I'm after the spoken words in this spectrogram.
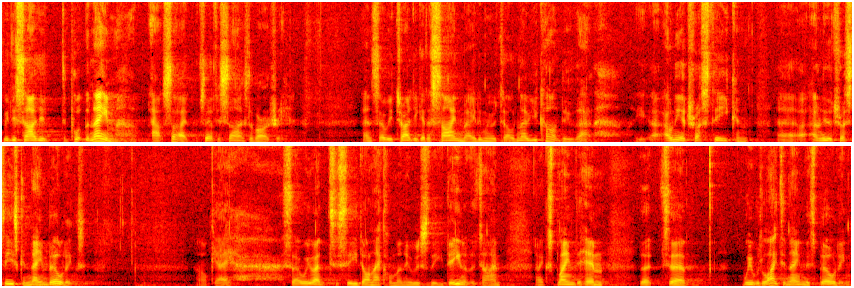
we decided to put the name outside, Surface Science Laboratory. And so we tried to get a sign made, and we were told, no, you can't do that. Only a trustee can uh, only the trustees can name buildings. Okay, so we went to see Don Eckelman, who was the dean at the time, and explained to him that uh, we would like to name this building.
